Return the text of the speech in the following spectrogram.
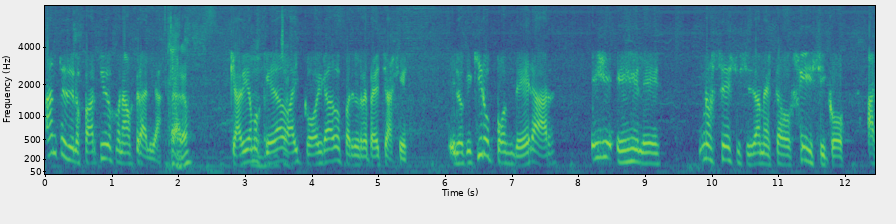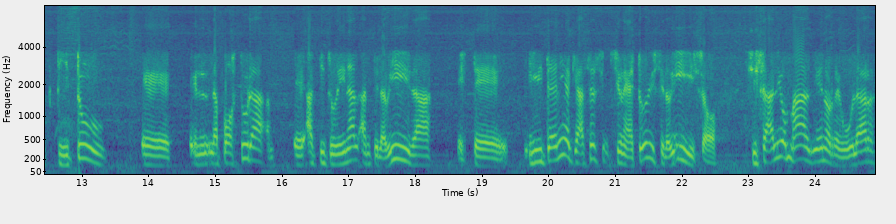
antes de los partidos con Australia. Claro. Que habíamos quedado ahí colgados para el repechaje. Y lo que quiero ponderar es, el, eh, no sé si se llama estado físico, actitud, eh, la postura eh, actitudinal ante la vida, este, y tenía que hacerse un estudio y se lo hizo. Si salió mal, bien o regular,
